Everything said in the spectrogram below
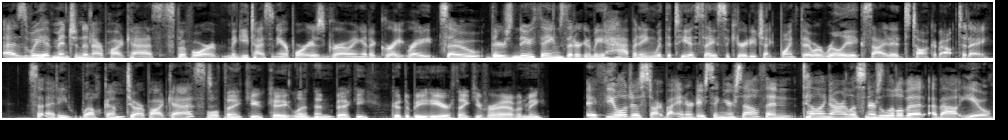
As we have mentioned in our podcasts before, McGhee Tyson Airport is growing at a great rate. So there's new things that are going to be happening with the TSA security checkpoint that we're really excited to talk about today. So, Eddie, welcome to our podcast. Well, thank you, Caitlin and Becky. Good to be here. Thank you for having me. If you will just start by introducing yourself and telling our listeners a little bit about you.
